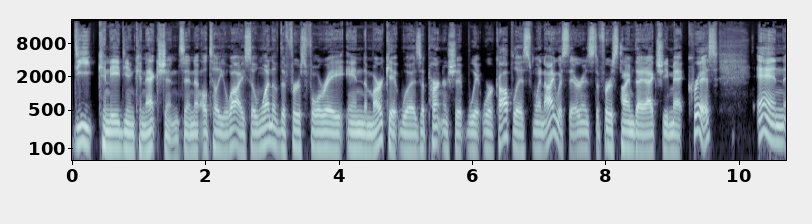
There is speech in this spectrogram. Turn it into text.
deep Canadian connections, and I'll tell you why. So, one of the first foray in the market was a partnership with Workopolis when I was there. And it's the first time that I actually met Chris and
